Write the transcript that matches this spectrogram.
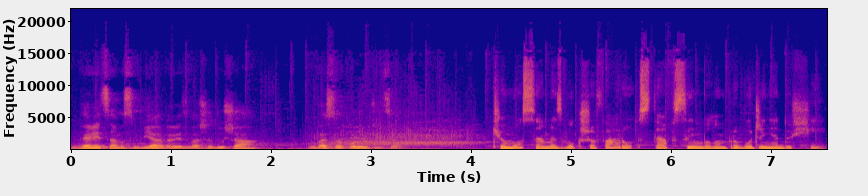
верит сам в себя, верит в ваша душа, у вас все получится. Чому саме звук шофару став символом пробудження душі,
